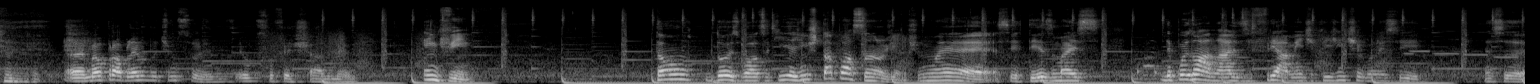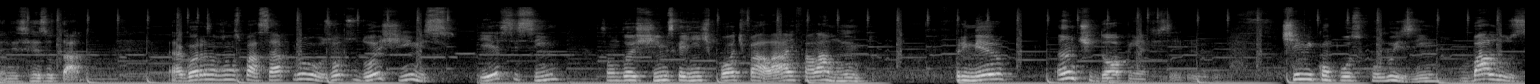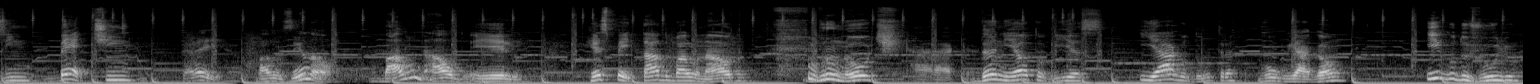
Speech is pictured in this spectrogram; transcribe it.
é, meu problema do time sou eu. Eu que sou fechado mesmo. Enfim. Então, dois votos aqui. A gente tá passando, gente. Não é certeza, mas depois de uma análise friamente aqui, a gente chegou nesse, nessa, nesse resultado. Agora nós vamos passar para os outros dois times. Esses sim são dois times que a gente pode falar e falar muito. Primeiro, Antidoping FC. Time composto por Luizinho, Baluzinho, Betinho, Pera aí, Baluzinho não. Balunaldo. ele, respeitado Balunaldo, Brunout, Caraca. Daniel Tobias, Iago Dutra, vulgo Iagão, Igor do Júlio,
